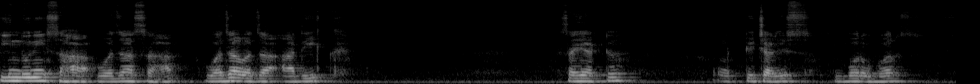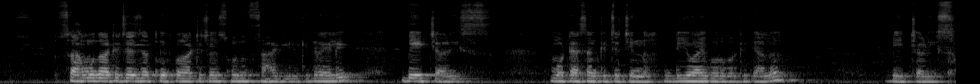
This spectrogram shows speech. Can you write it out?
तीन दोन्ही सहा वजा सहा वजा वजा अधिक सही आठ अठ्ठेचाळीस. बरोबर. सहामधून अठ्ठेचाळीस जात नाहीत पण अठ्ठेचाळीसमधून सहा गेले. किती राहिले? बेचाळीस. मोठ्या संख्येचे चिन्ह. डी वाय बरोबर किती आलं? बेचाळीस.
